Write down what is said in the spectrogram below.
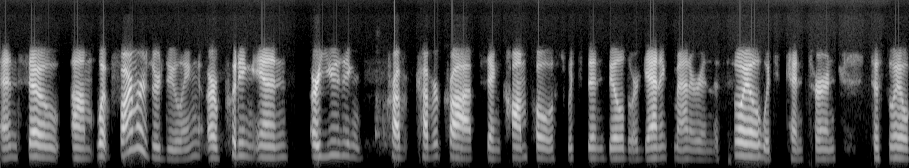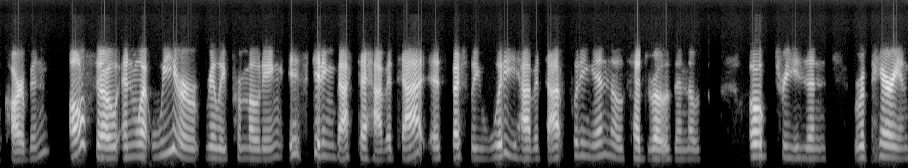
And so, um, what farmers are doing are putting in, are using cover crops and compost, which then build organic matter in the soil, which can turn to soil carbon. Also, and what we are really promoting is getting back to habitat, especially woody habitat, putting in those hedgerows and those oak trees and riparian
